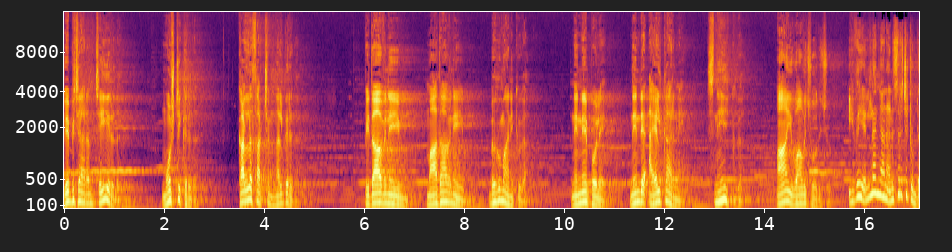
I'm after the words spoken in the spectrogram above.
വ്യഭിചാരം ചെയ്യരുത് മോഷ്ടിക്കരുത് കള്ളസാക്ഷ്യം നൽകരുത്. പിതാവിനെയും മാതാവിനെയും ബഹുമാനിക്കുക. നിന്നെപ്പോലെ നിന്റെ അയൽക്കാരനെ സ്നേഹിക്കുക. ആ യുവാവ് ചോദിച്ചു ഇവയെല്ലാം ഞാൻ അനുസരിച്ചിട്ടുണ്ട്.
